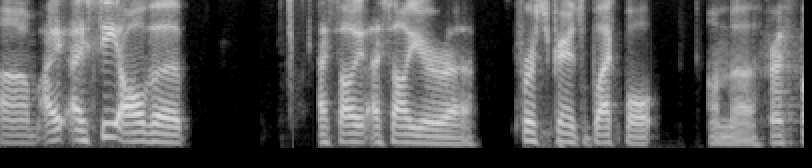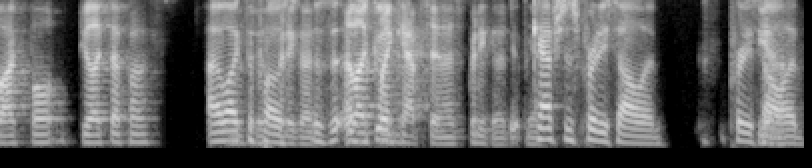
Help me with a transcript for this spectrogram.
Um, I I see all the. I saw I saw your uh, first appearance of Black Bolt on the. First Black Bolt. Do you like that post? I like the post. It was- it I was like my caption. It's pretty good. Yeah. Caption's pretty solid. Pretty Yeah. solid.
